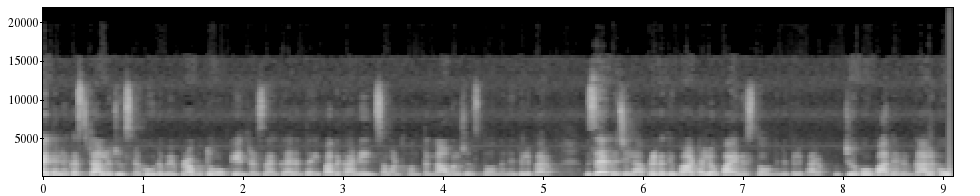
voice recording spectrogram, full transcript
రైతన్న కష్టాలను చూసిన కూటమి ప్రభుత్వం కేంద్ర సహకారంతో ఈ పథకాన్ని సమర్థవంతంగా అమలు చేస్తోందని తెలిపారు. విశాఖ జిల్లా ప్రగతి బాటలో పయనిస్తోందని తెలిపారు. ఉద్యోగ ఉపాధి రంగాలకు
